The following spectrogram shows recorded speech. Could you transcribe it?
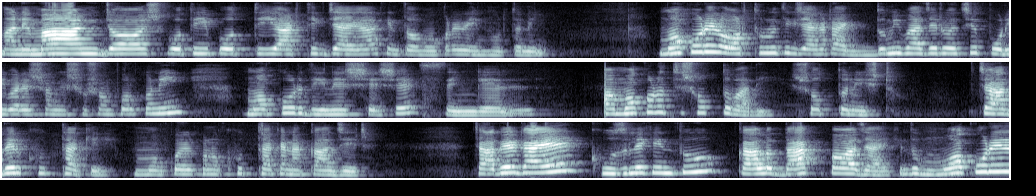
মানে মান, যশ, প্রতিপত্তি, আর্থিক জায়গা, কিন্তু মকরের এই মুহূর্তে নেই। মকরের অর্থনৈতিক জায়গাটা একদমই বাজে রয়েছে, পরিবারের সঙ্গে সুসম্পর্ক নেই, মকর দিনের শেষে সিঙ্গেল মকর হচ্ছে সত্যবাদী, সত্যনিষ্ঠ। চাঁদের খুঁত থাকে, মকরের কোনো খুঁত থাকে না কাজের। চাঁদের গায়ে খুঁজলে কিন্তু কালো দাগ পাওয়া যায়, কিন্তু মকরের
